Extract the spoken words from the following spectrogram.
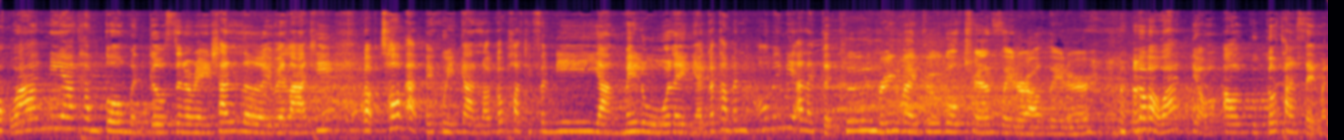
บอกว่าเนี่ยทำตัวเหมือน Girls Generation เลย เวลาที่แบบชอบแอบไปคุยกัน แล้วก็พอทิฟฟานี่ยังไม่รู้อะไรอย่างเงี้ยก็ทำเป็นอ๋อไม่มีอะไรเกิดขึ้น Bring my Google Translator out later. ก็บอกว่าเดี๋ยวเอา Google Translate มา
